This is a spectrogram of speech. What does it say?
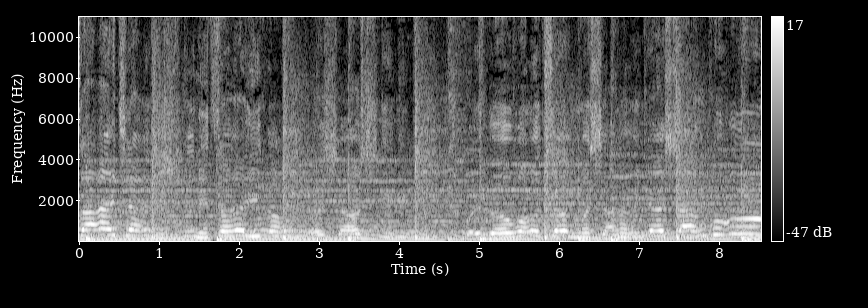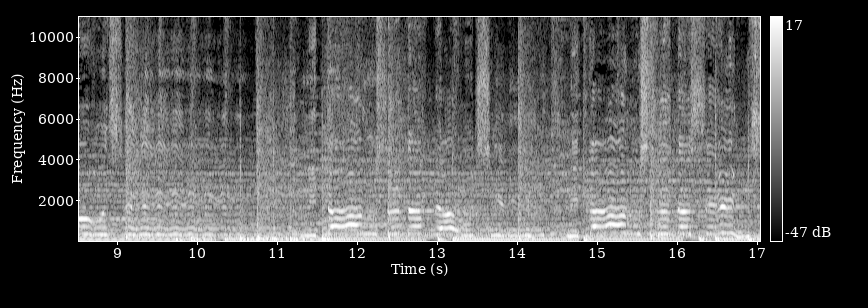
再见是你最后的消息，为何我怎么想也想不起你当时的表情，你当时的心情，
